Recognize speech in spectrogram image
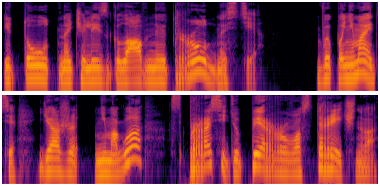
и тут начались главные трудности. Вы понимаете, я же не могла спросить у первого встречного,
